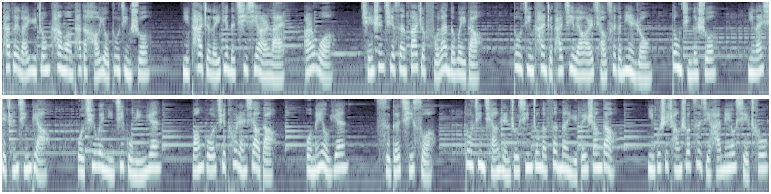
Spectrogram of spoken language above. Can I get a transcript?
他对来狱中看望他的好友杜静说：“你踏着雷电的气息而来，而我全身却散发着腐烂的味道。”杜静看着他寂寥而憔悴的面容，动情地说：“你来写陈情表。”我去为你击鼓鸣冤，王勃却突然笑道：“我没有冤，死得其所。”杜静强忍住心中的愤懑与悲伤道：“你不是常说自己还没有写出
